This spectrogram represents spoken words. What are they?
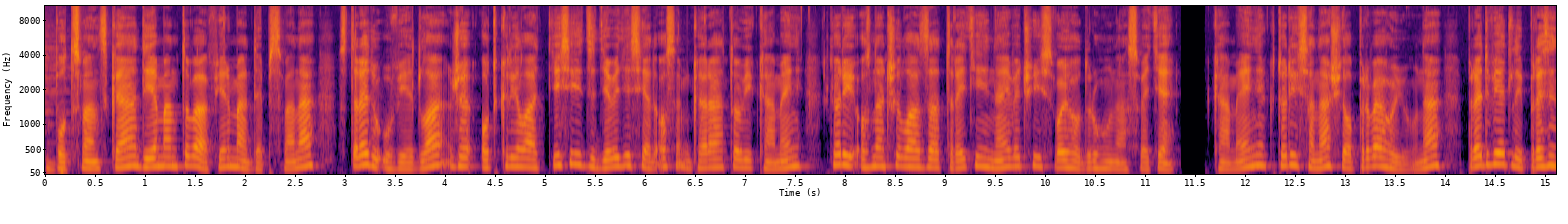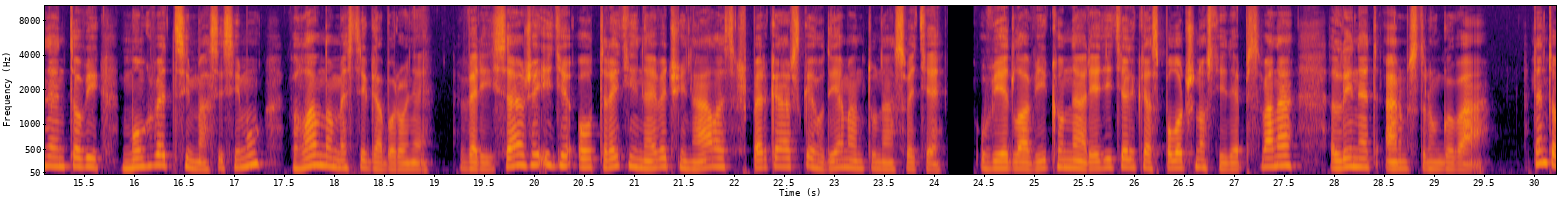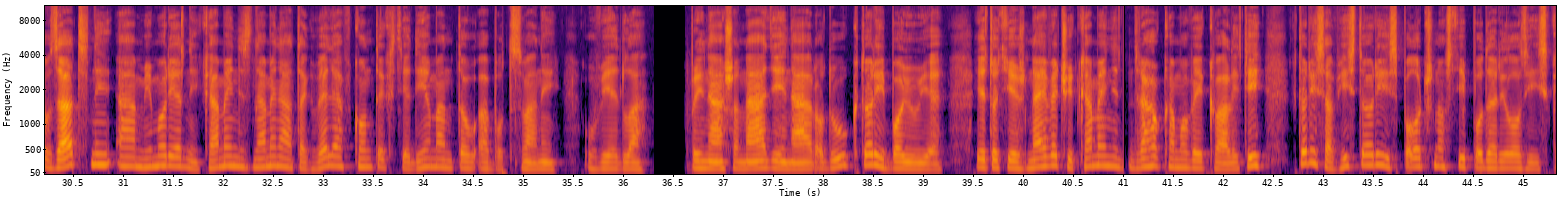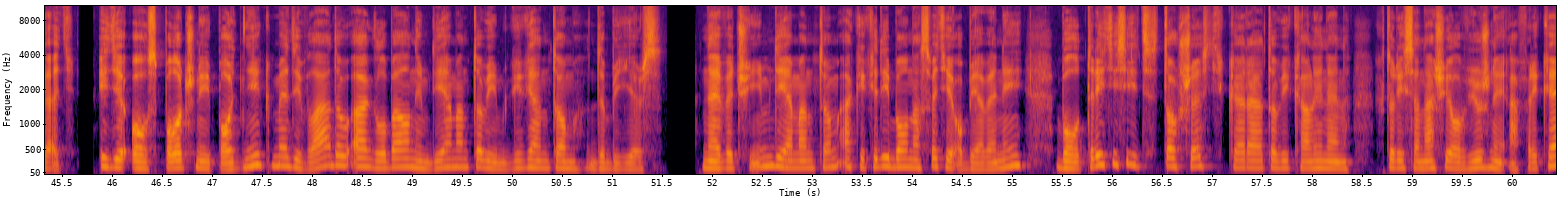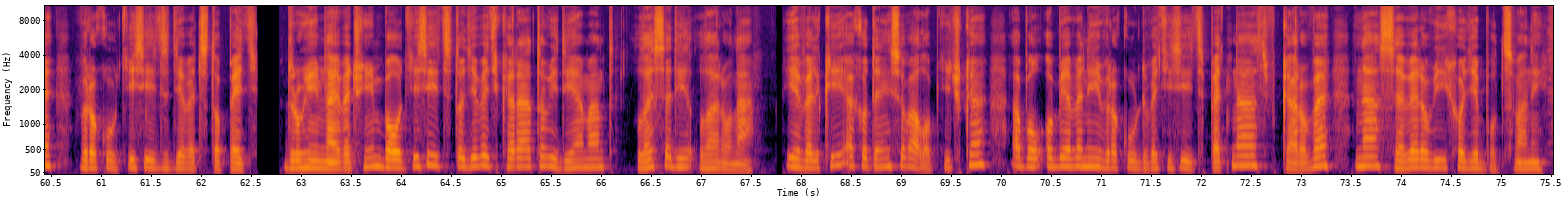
Botswanská diamantová firma Depsvana v stredu uviedla, že odkryla 1098 karátový kameň, ktorý označila za tretí najväčší svojho druhu na svete. Kameň, ktorý sa našiel 1. júna, predviedli prezidentovi Mogvedci Masisimu v hlavnom meste Gaborone. Verí sa, že ide o tretí najväčší nález šperkárskeho diamantu na svete uviedla výkonná riaditeľka spoločnosti Depsvana Linet Armstrongová. Tento vzácny a mimoriadný kameň znamená tak veľa v kontexte diamantov a Botswany, uviedla. Prináša nádej národu, ktorý bojuje. Je to tiež najväčší kameň drahokamovej kvality, ktorý sa v histórii spoločnosti podarilo získať. Ide o spoločný podnik medzi vládou a globálnym diamantovým gigantom The Beers. Najväčším diamantom, aký kedy bol na svete objavený, bol 3106 karátový kalinen, ktorý sa našiel v Južnej Afrike v roku 1905. Druhým najväčším bol 1109 karátový diamant Lesedy Larona. Je veľký ako tenisová loptička a bol objavený v roku 2015 v Karove na severovýchode Botswany.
